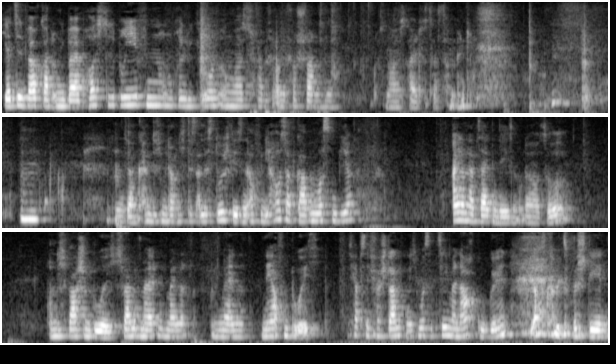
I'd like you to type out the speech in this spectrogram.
Jetzt sind wir auch gerade irgendwie bei Apostelbriefen und Religion, irgendwas habe ich auch nicht verstanden. Das Neues Altes Testament. Mhm. Und dann kannte ich mir doch nicht das alles durchlesen. Auch für die Hausaufgabe mussten wir eineinhalb Seiten lesen oder so. Und ich war schon durch. Ich war mit, mein, mit, meine, mit meinen Nerven durch. Ich habe es nicht verstanden. Ich musste zehnmal nachgoogeln, die Aufgabe zu verstehen.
